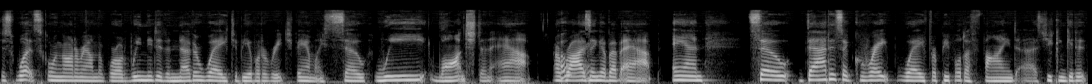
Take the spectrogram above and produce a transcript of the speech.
just what's going on around the world, we needed another way to be able to reach families. So we launched an app, a Okay. Rising Above app, and so that is a great way for people to find us. You can get it,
